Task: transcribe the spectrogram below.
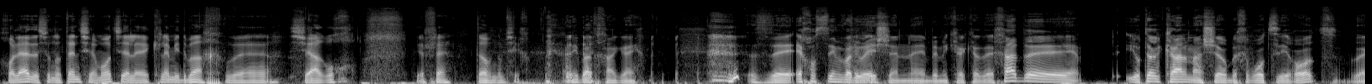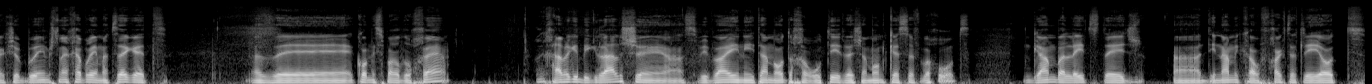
חולה על זה שהוא נותן שמות של אה, כלי מטבח, זה שערוך. יפה. טוב, נמשיך. אני בעדך, גיא. זה איך עושים valuation אה, במקרה כזה. אחד, אה, יותר קל מאשר בחברות צעירות. זה כשבאים שני חבר'ה עם מצגת, אז אה, כל מספר דוחה. אני חייב להגיד, בגלל שהסביבה היא נהייתה מאוד תחרותית ויש המון כסף בחוץ, גם ב-late stage הדינמיקה הופכה קצת להיות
